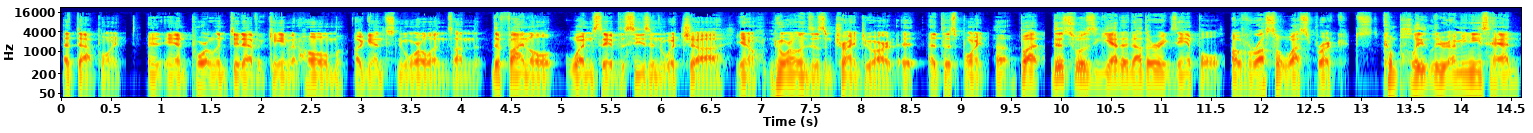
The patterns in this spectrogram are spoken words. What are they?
at that point. And, and, Portland did have a game at home against New Orleans on the final Wednesday of the season, which uh, you know New Orleans isn't trying too hard at, at this point. Uh, but this was yet another example of Russell Westbrook completely. I mean, he's had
